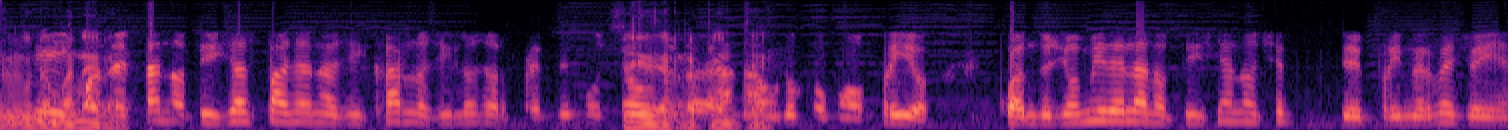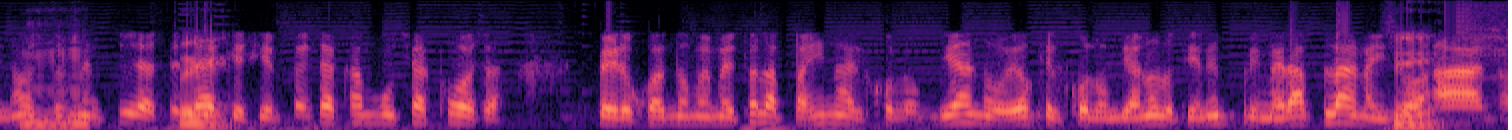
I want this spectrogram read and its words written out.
alguna manera. Cuando estas noticias pasan así, Carlos, sí lo sorprende mucho, sí, de repente. a uno como frío cuando yo miré la noticia anoche de primer vez, yo dije, no, esto es mentira, se sabe que siempre sacan muchas cosas, pero cuando me meto a la página del colombiano, veo que el colombiano lo tiene en primera plana y yo, ah, no,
